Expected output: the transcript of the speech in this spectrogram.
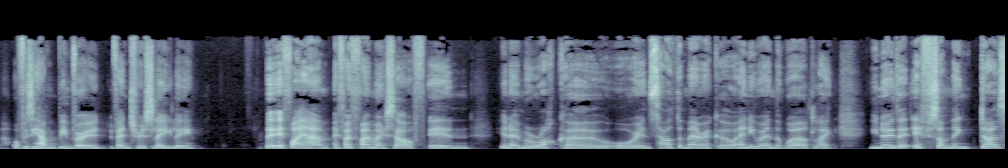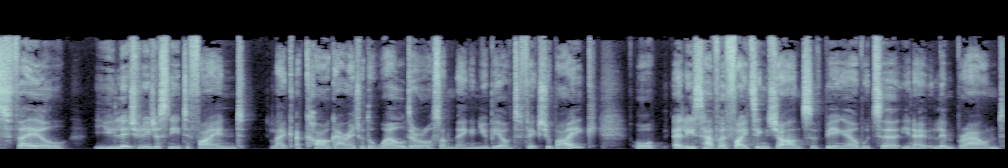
obviously haven't been very adventurous lately, but if I am, if I find myself in you know Morocco or in South America or anywhere in the world, like you know that if something does fail, you literally just need to find like a car garage with a welder or something and you'd be able to fix your bike or at least have a fighting chance of being able to you know limp round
